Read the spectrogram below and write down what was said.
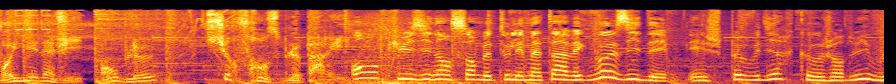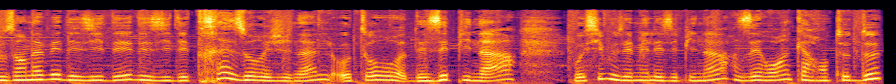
Voyez la vie en bleu sur France Bleu Paris. On cuisine ensemble tous les matins avec vos idées. Et je peux vous dire qu'aujourd'hui, vous en avez des idées, des idées très originales autour des épinards. Vous aussi, vous aimez les épinards? 01 42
